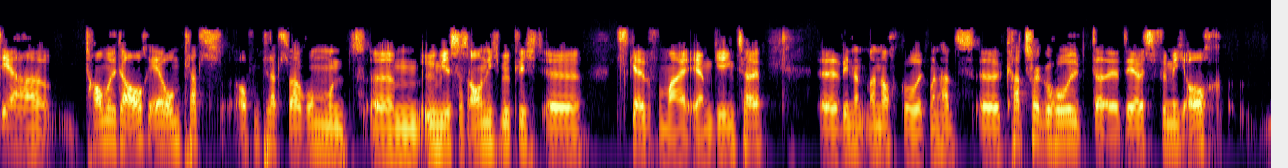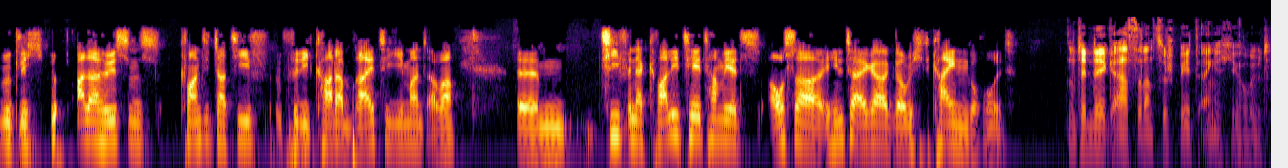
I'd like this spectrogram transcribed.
der taumelte auch eher um Platz auf dem Platz da rum und ähm, irgendwie ist das auch nicht wirklich äh, das Gelbe vom Mal, eher im Gegenteil. Äh, wen hat man noch geholt? Man hat äh, Katscher geholt, der ist für mich auch wirklich allerhöchstens quantitativ für die Kaderbreite jemand, aber ähm, tief in der Qualität haben wir jetzt außer Hinteregger, glaube ich, keinen geholt. Und Hinteregger hast du dann zu spät eigentlich geholt.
